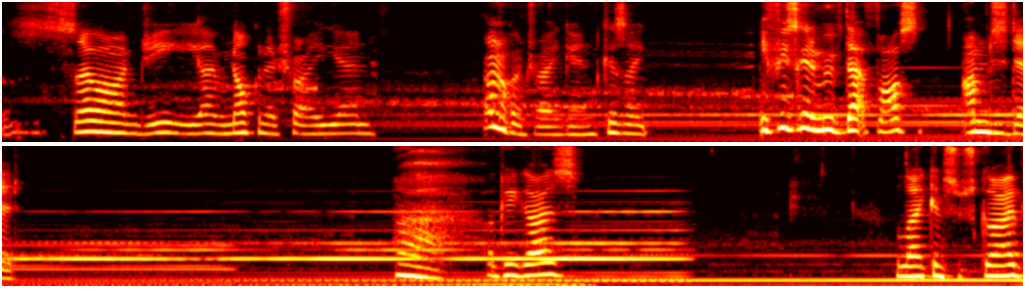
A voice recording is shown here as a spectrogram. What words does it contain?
is so OMG. I'm not gonna try again. I'm not gonna try again, because, like, if he's gonna move that fast, I'm just dead. okay, guys. Like and subscribe.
